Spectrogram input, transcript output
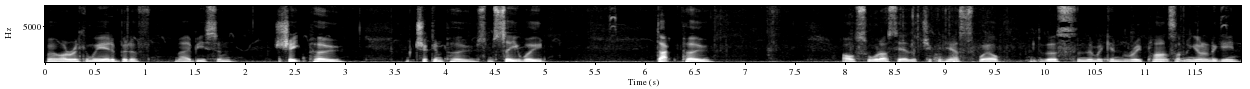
Well, I reckon we had a bit of maybe some sheep poo, chicken poo, some seaweed, duck poo. I'll sort us out of the chicken house as well into this and then we can replant something in it again.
